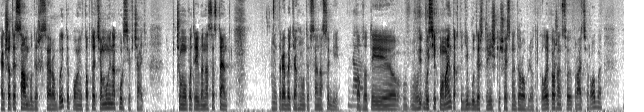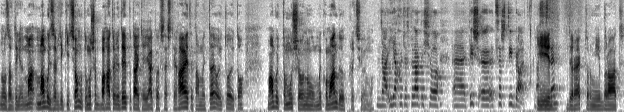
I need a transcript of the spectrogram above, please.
Якщо ти сам будеш все робити повністю, тобто цьому і на курсі вчать, чому потрібен асистент. Треба тягнути все на собі. Да. Тобто ти в, в усіх моментах тоді будеш трішки щось недороблювати. Коли кожен свою працю робить, ну завдяки, мабуть, завдяки цьому, тому що багато людей питають, а як ви все встигаєте, там і те, і то, і то. Мабуть, тому що ну, ми командою працюємо. Да, і я хочу сказати, що е, ти ж е, це ж твій брат, І асистент. директор, мій брат.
